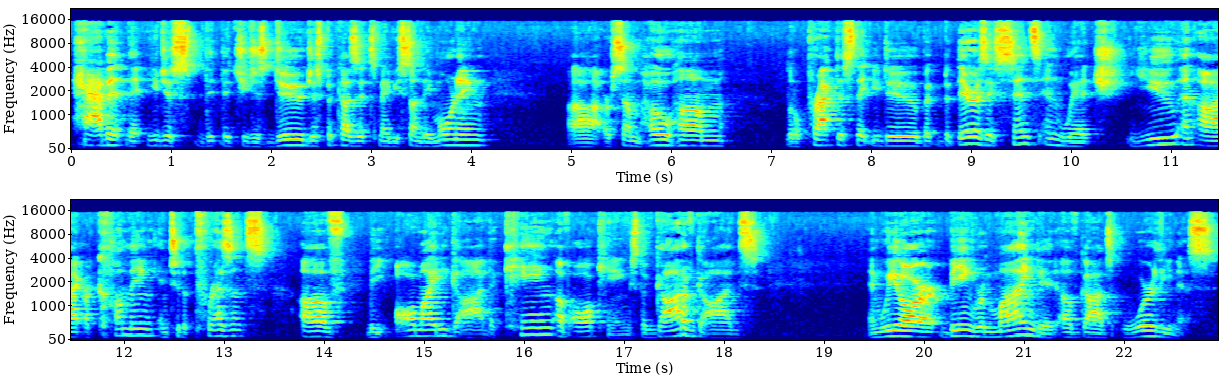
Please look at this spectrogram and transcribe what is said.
habit that you just that, that you just do just because it's maybe Sunday morning uh, or some ho hum little practice that you do. But but there is a sense in which you and I are coming into the presence of the Almighty God, the King of all kings, the God of gods, and we are being reminded of God's worthiness.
